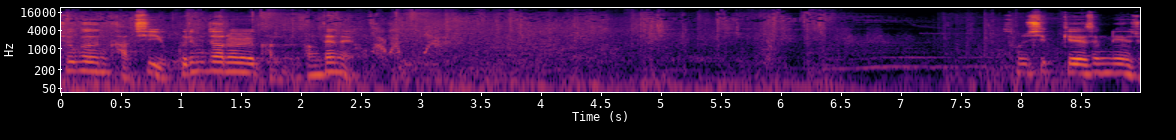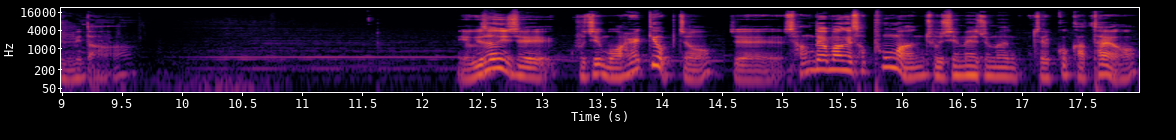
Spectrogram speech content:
이쪽은 같이 6그림자를 갖는 상태네요. 손쉽게 승리해 줍니다. 여기서는 이제 굳이 뭐 할 게 없죠. 이제 상대방의 서풍만 조심해 주면 될 것 같아요.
